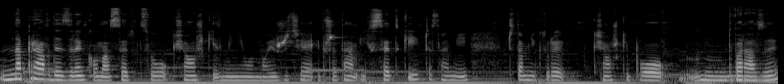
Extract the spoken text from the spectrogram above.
naprawdę z ręką na sercu książki zmieniły moje życie i przeczytałam ich setki. Czasami czytam niektóre książki po mm, dwa razy.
